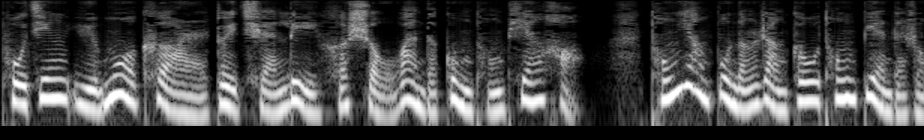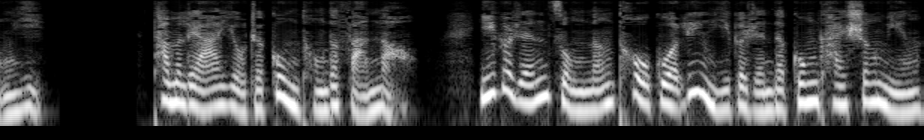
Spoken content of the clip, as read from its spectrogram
普京与默克尔对权力和手腕的共同偏好，同样不能让沟通变得容易。他们俩有着共同的烦恼：一个人总能透过另一个人的公开声明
